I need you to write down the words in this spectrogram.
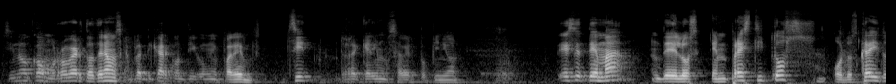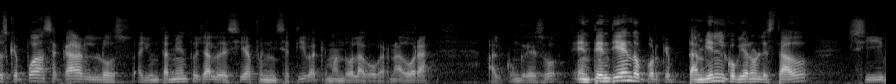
Si no, ¿cómo? Roberto, tenemos que platicar contigo, me parece. Sí, requerimos saber tu opinión. Ese tema de los empréstitos o los créditos que puedan sacar los ayuntamientos, ya lo decía, fue iniciativa que mandó la gobernadora al Congreso, entendiendo porque también el gobierno del Estado, si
